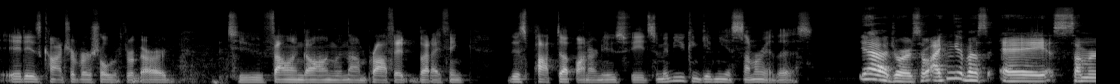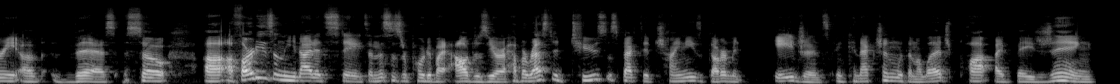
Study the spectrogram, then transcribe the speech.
It is controversial with regard to Falun Gong, the nonprofit, but I think this popped up on our news feed. So maybe you can give me a summary of this. Yeah, George. So I can give us a summary of this. So, uh, authorities in the United States, and this is reported by Al Jazeera, have arrested two suspected Chinese government agents in connection with an alleged plot by Beijing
